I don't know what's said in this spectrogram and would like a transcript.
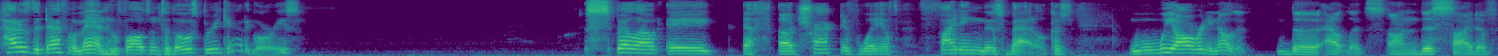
how does the death of a man who falls into those three categories spell out a, attractive way of fighting this battle? Because we already know that the outlets on this side of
